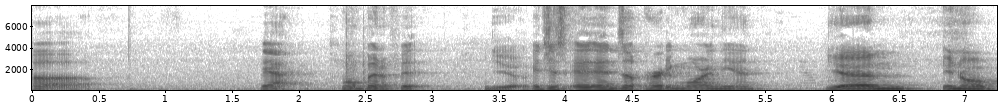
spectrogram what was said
uh, yeah, won't benefit. Yeah, It just it ends up hurting more in the end. yeah, and you know,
